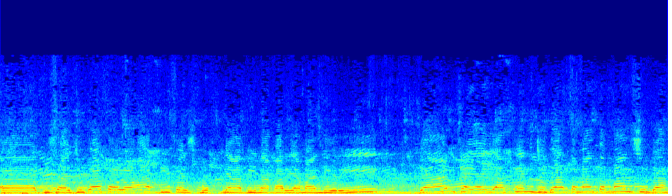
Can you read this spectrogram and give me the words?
Eh, bisa juga follow up di Facebooknya Bina Karya Mandiri dan saya yakin juga teman-teman sudah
